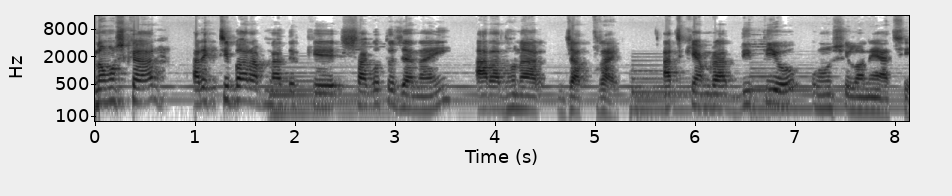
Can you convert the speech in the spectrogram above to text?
নমস্কার, আরেকটিবার আপনাদেরকে স্বাগত জানাই আরাধনার যাত্রায়। আজকে আমরা দ্বিতীয় অনুশীলনে আছি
